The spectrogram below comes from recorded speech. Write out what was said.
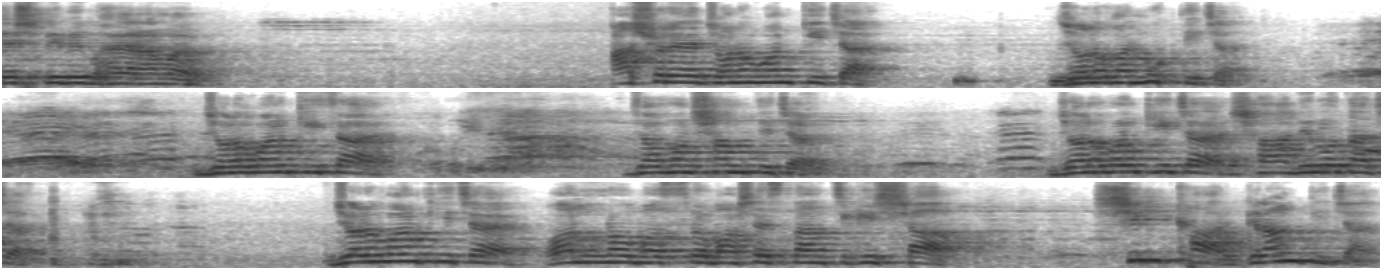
দেশপ্রেমী ভাইয়ের আমার। আসলে জনগণ কি চায়? জনগণ মুক্তি চায়। জনগণ কি চায়? জনগণ শান্তি চায়। জনগণ কি চায়? স্বাধীনতা চায়। জনগণ কি চায়? অন্ন, বস্ত্র, বাসস্থান, চিকিৎসা, শিক্ষার গ্রান্টি চায়।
